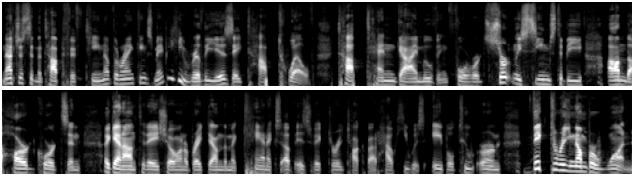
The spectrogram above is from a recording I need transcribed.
not just in the top 15 of the rankings. Maybe he really is a top 12, top 10 guy moving forward. Certainly seems to be on the hard courts. And again, on today's show, I want to break down the mechanics of his victory, talk about how he was able to earn victory number one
